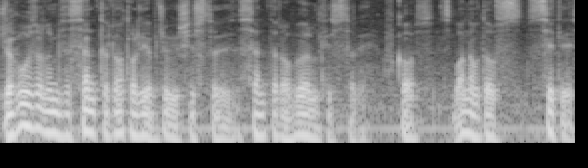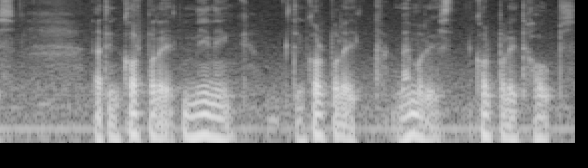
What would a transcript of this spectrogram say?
Jerusalem is a center not only of Jewish history, it's a center of world history, of course. It's one of those cities that incorporate meaning, that incorporate memories, incorporate hopes.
